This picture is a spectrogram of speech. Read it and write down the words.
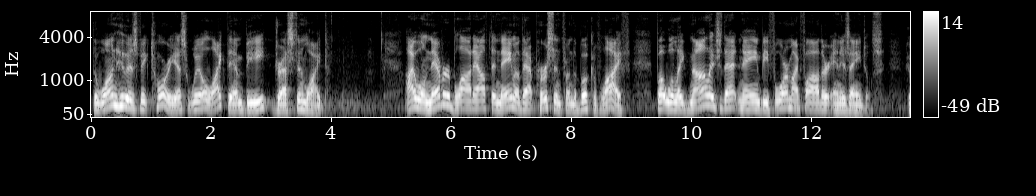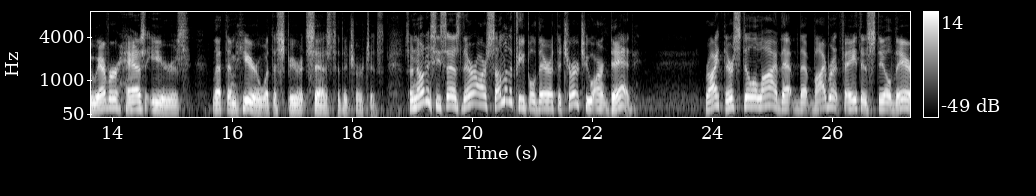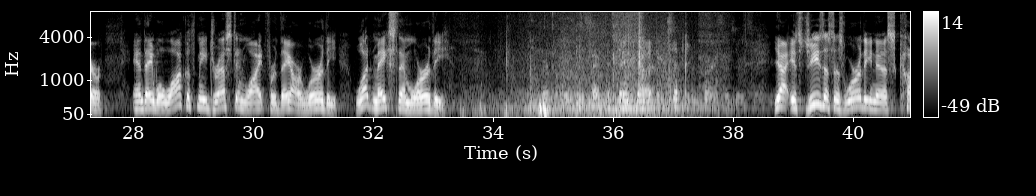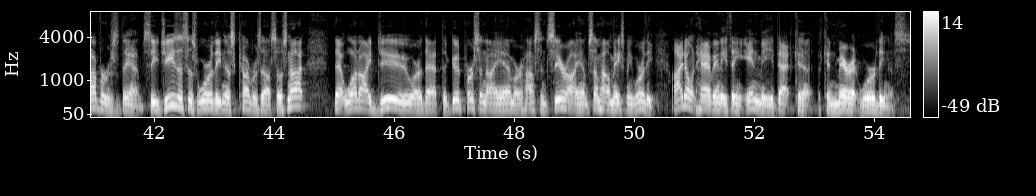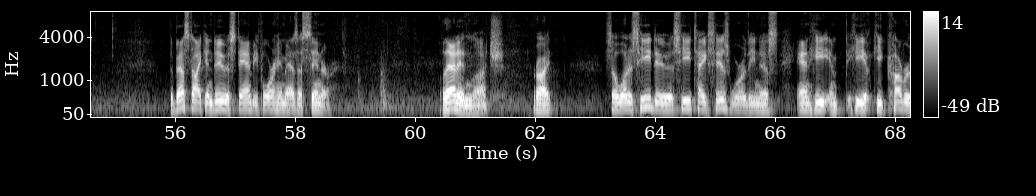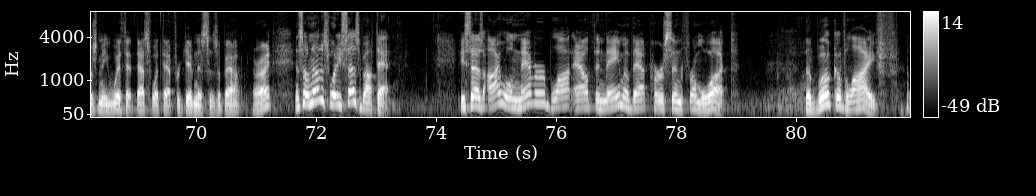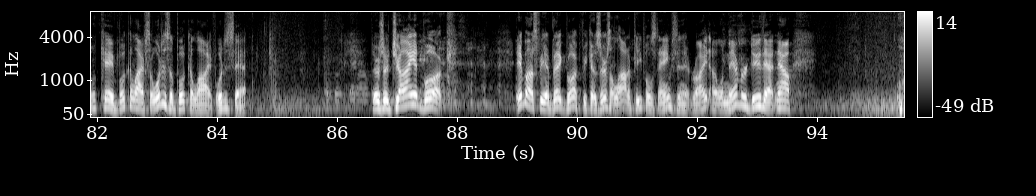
The one who is victorious will, like them, be dressed in white. I will never blot out the name of that person from the book of life, but will acknowledge that name before my Father and his angels. Whoever has ears, let them hear what the Spirit says to the churches. So notice he says there are some of the people there at the church who aren't dead, right? They're still alive. That, that vibrant faith is still there. And they will walk with me dressed in white, for they are worthy. What makes them worthy? The fact that they've uh, accepted Christ as their Yeah, it's Jesus' worthiness covers them. See, Jesus' worthiness covers us. So it's not that what I do or that the good person I am or how sincere I am somehow makes me worthy. I don't have anything in me that can, can merit worthiness. The best I can do is stand before Him as a sinner. Well, that isn't much, right? So, what does He do is He takes His worthiness and he, he, he covers me with it. That's what that forgiveness is about, all right? And so, notice what He says about that. He says, I will never blot out the name of that person from what? The book of life. Okay, book of life. So, what is a book of life? What is that? There's a giant book. It must be a big book because there's a lot of people's names in it, right? I will never do that. Now, I'm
